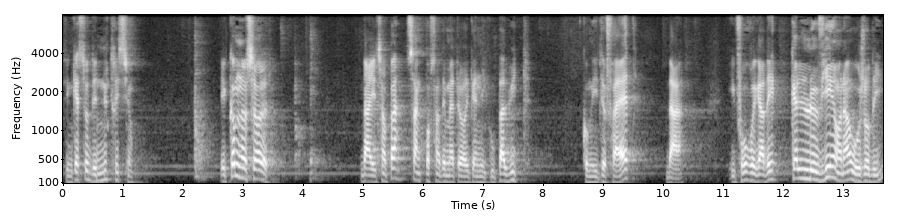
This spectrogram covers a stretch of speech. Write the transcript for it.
C'est une question de nutrition. Et comme nos sols ben, ils ne sont pas 5% des matières organiques ou pas 8, comme ils devraient être, ben, il faut regarder quel levier on a aujourd'hui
